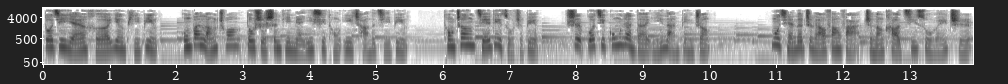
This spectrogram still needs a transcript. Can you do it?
多肌炎和硬皮病、红斑狼疮都是身体免疫系统异常的疾病，统称结缔组织病，是国际公认的疑难病症。目前的治疗方法只能靠激素维持，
